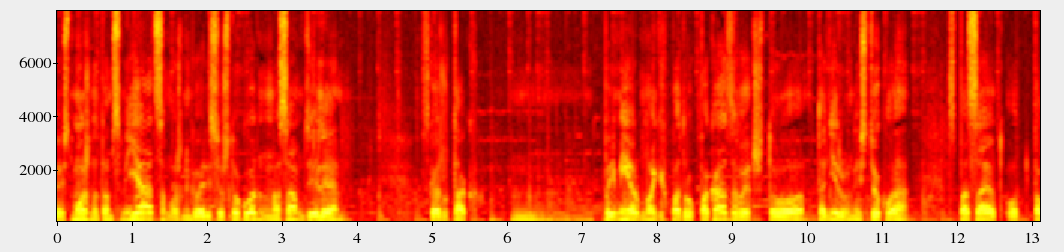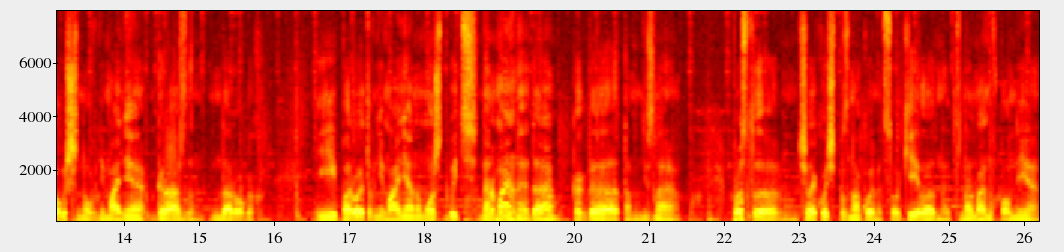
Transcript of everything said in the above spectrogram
То есть можно там смеяться, можно говорить все что угодно, но на самом деле, скажу так, пример многих подруг показывает, что тонированные стекла спасают от повышенного внимания граждан на дорогах. И порой это внимание, оно может быть нормальное, да, когда, там, не знаю, просто человек хочет познакомиться. Окей, ладно, это нормально, вполне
